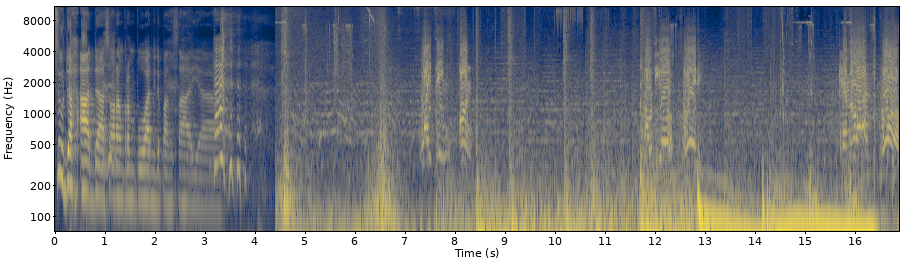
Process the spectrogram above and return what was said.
Sudah ada seorang perempuan di depan saya. Lighting on. Audio ready. Camera roll.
